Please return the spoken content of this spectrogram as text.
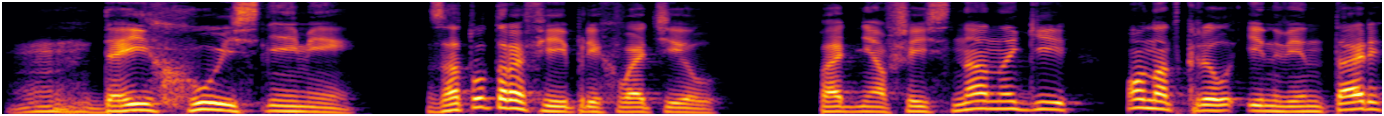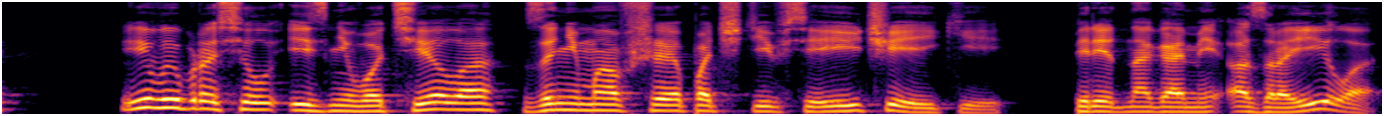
«Да и хуй с ними!» Зато трофей прихватил. Поднявшись на ноги, он открыл инвентарь и выбросил из него тело, занимавшее почти все ячейки. Перед ногами Азраила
